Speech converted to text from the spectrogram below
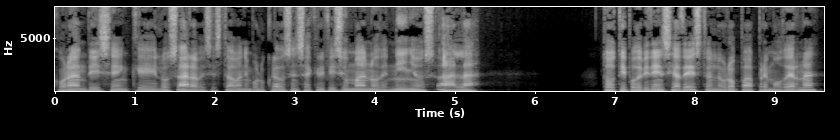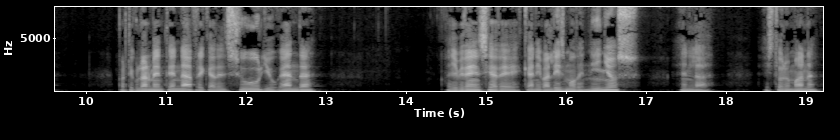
Corán dicen que los árabes estaban involucrados en sacrificio humano de niños a Alá todo tipo de evidencia de esto en la Europa premoderna, particularmente en África del Sur y Uganda. Hay evidencia de canibalismo de niños en la historia humana.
